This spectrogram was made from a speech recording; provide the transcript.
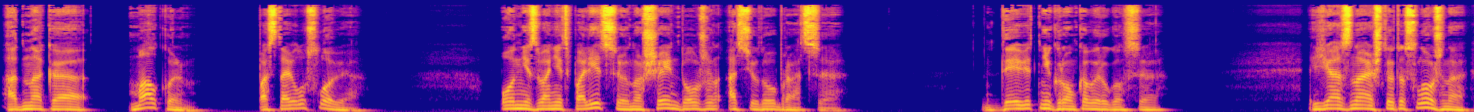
Однако Малкольм поставил условия. Он не звонит в полицию, но Шейн должен отсюда убраться. Дэвид негромко выругался. «Я знаю, что это сложно,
